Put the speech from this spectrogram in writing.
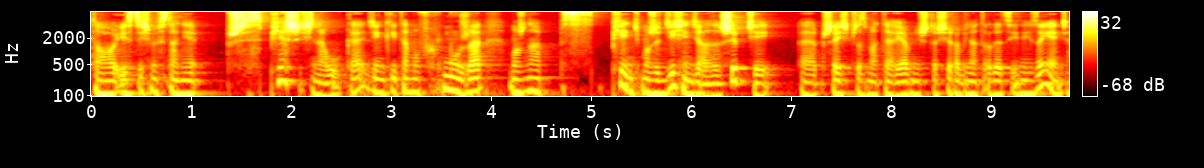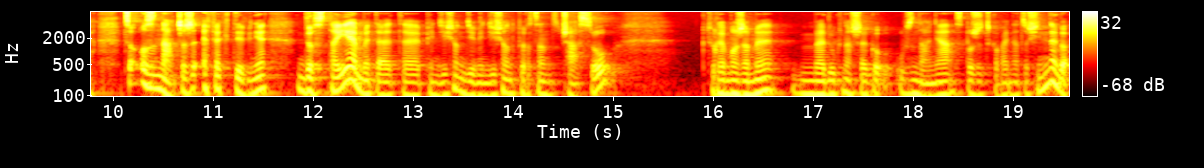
to jesteśmy w stanie przyspieszyć naukę. Dzięki temu w chmurze można 5, może 10 razy szybciej e, przejść przez materiał niż to się robi na tradycyjnych zajęciach. Co oznacza, że efektywnie dostajemy te, te 50-90% czasu, które możemy według naszego uznania spożytkować na coś innego.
